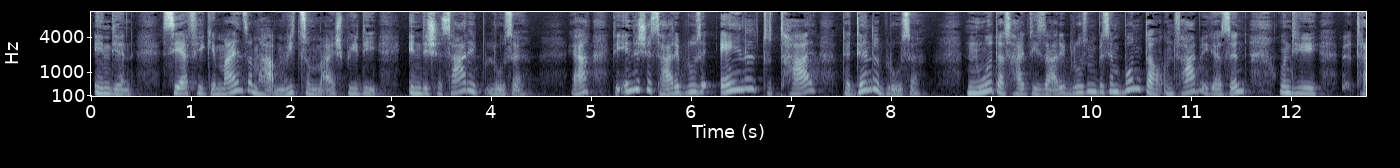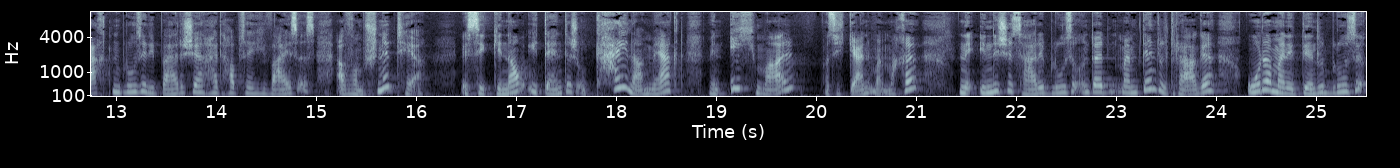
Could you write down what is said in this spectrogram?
Indien sehr viel gemeinsam haben, wie zum Beispiel die indische Sari-Bluse. Ja, die indische Sari-Bluse ähnelt total der Dindelbluse. Nur, dass halt die Sari-Blusen ein bisschen bunter und farbiger sind und die Trachtenbluse, die bayerische, halt hauptsächlich weiß ist, aber vom Schnitt her Es sieht genau identisch und keiner merkt, wenn ich mal, was ich gerne mal mache, eine indische Sari-Bluse unter meinem Dirndl trage oder meine Dirndlbluse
